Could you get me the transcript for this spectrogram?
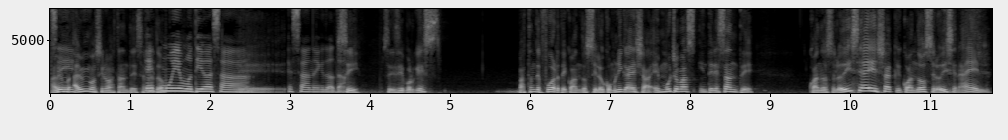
A, mí, Sí. a mí me emocionó bastante ese Es rato. muy emotiva esa, Eh, esa anécdota. Sí, sí, sí, porque es bastante fuerte cuando se lo comunica a ella. Es mucho más interesante cuando se lo dice a ella que cuando se lo dicen a él.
